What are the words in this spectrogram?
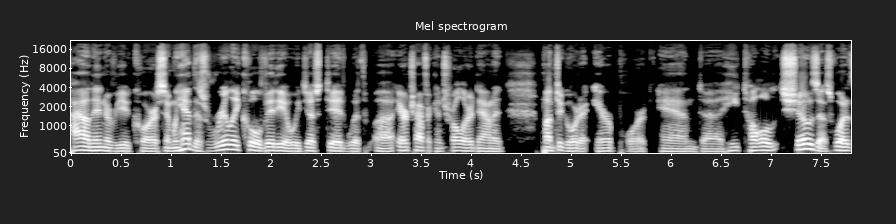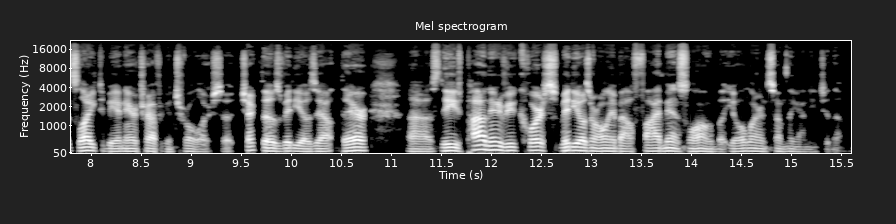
Pilot interview course. And we had this really cool video we just did with uh, air traffic controller down at Punta Gorda Airport. And uh, he told shows us what it's like to be an air traffic controller. So check those videos out there. Uh, these pilot interview course videos are only about five minutes long, but you'll learn something on each of them.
